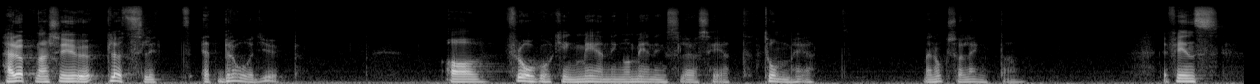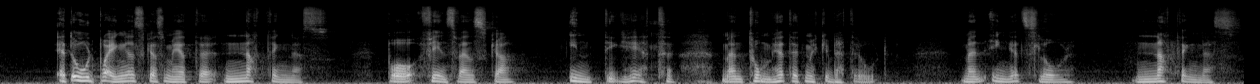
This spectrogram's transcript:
Här öppnar sig ju plötsligt ett bråddjup av frågor kring mening och meningslöshet, tomhet, men också längtan. Det finns ett ord på engelska som heter nothingness. På finsvenska intighet. Men tomhet är ett mycket bättre ord. Men inget slår nothingness.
